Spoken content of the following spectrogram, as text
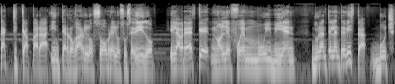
táctica para interrogarlo sobre lo sucedido. Y la verdad es que no le fue muy bien. Durante la entrevista, Butch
